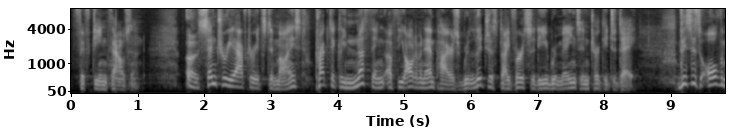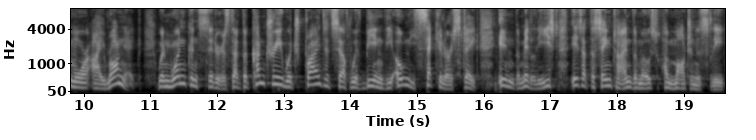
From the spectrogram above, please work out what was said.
15,000. A century after its demise, practically nothing of the Ottoman Empire's religious diversity remains in Turkey today. This is all the more ironic when one considers that the country which prides itself with being the only secular state in the Middle East is at the same time the most homogeneously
